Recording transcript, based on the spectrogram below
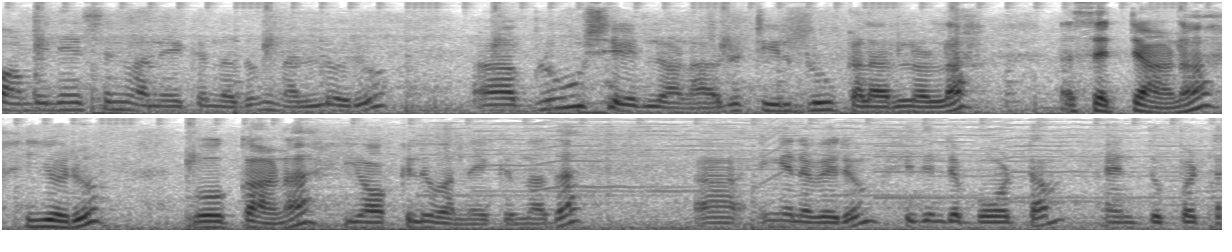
combination വന്നേക്കുന്നതും നല്ലൊരു ബ്ലൂ ഷെയ്ഡിലാണ് ഒരു ടീൽ ബ്ലൂ കളറിലുള്ള സെറ്റാണ് ഈ ഒരു വർക്കാണ് യോക്കിൽ വന്നേക്കുന്നത്. ഇങ്ങനെ വരും. ഇതിന്റെ ബോട്ടം ആൻഡ് ദുപ്പട്ട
